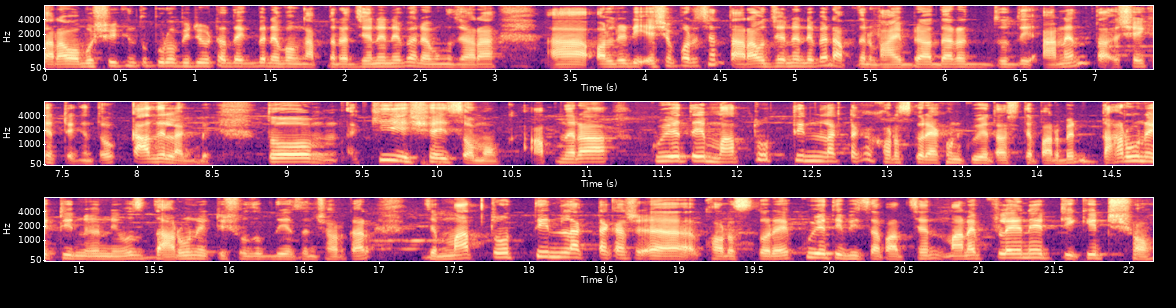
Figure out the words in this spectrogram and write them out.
তারা অবশ্যই কিন্তু পুরো ভিডিওটা দেখবেন এবং আপনারা জেনে নেবেন এবং যারা অলরেডি এসে পড়েছেন, তারাও জেনে নেবেন। আপনার ভাই ব্রাদার যদি আনেন, তা সেই ক্ষেত্রে কিন্তু কাজে লাগবে। তো, কি সেই চমক? আপনারা কুয়েতে মাত্র তিন লাখ টাকা খরচ করে এখন কুয়েত আসতে পারবেন। দারুণ একটি নিউজ দারুণ একটি সুযোগ দিয়েছেন সরকার যে মাত্র তিন লাখ টাকা খরচ করে কুয়েতি ভিসা পাচ্ছেন মানে প্লেনের টিকিট সহ।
